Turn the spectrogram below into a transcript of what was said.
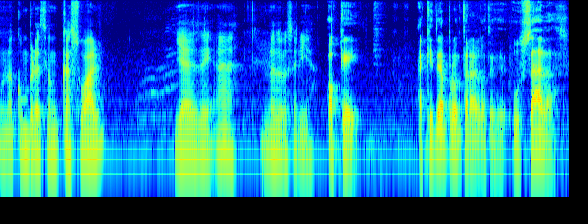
una conversación casual, ya es de, ah, no es grosería. Ok, aquí te voy a preguntar algo. Usadas.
